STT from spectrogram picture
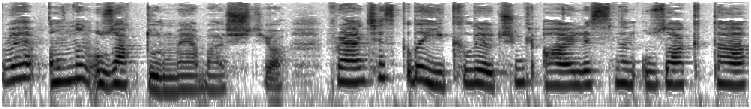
ve ondan uzak durmaya başlıyor. Francesca da yıkılıyor çünkü ailesinden uzakta,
